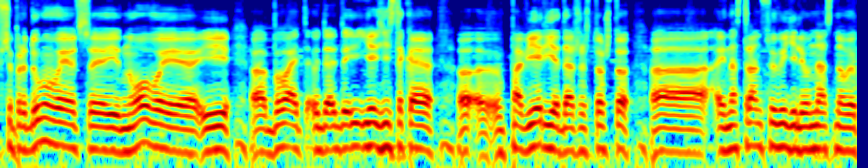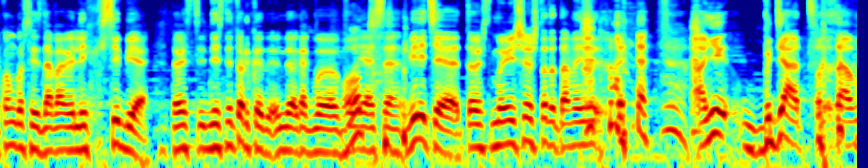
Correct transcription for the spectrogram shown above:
все придумывается, и новые, и э, бывает, э, да, да, есть такая э, э, поверье даже, что, что э, иностранцы увидели у нас новые конкурсы и добавили их к себе. То есть здесь не только, э, как бы, Вот. получается, видите, то есть мы еще что-то там, они бдят там.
